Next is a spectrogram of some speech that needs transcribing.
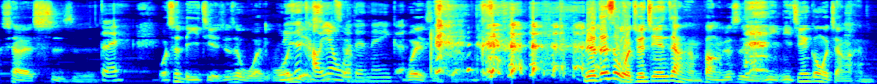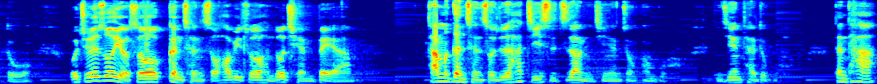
下来是是不是？对，我是理解，就是我我也是讨厌我的那一个。我也是这样。没有，但是我觉得今天这样很棒，就是你你今天跟我讲了很多，我觉得说有时候更成熟，好比说很多前辈啊，他们更成熟，就是他即使知道你今天状况不好，你今天态度不好，但他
